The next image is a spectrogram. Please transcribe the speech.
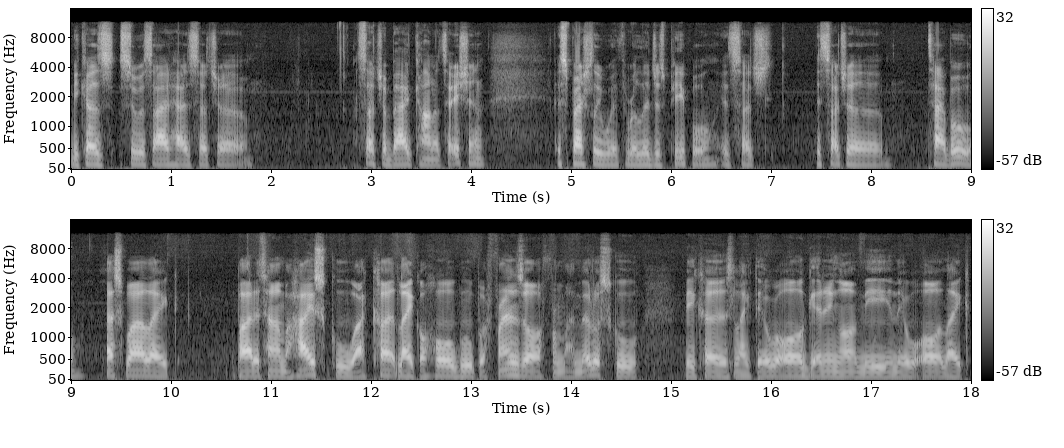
Because suicide has such a such a bad connotation, especially with religious people. It's such it's such a taboo. That's why like by the time of high school, I cut like a whole group of friends off from my middle school because like they were all getting on me and they were all like,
